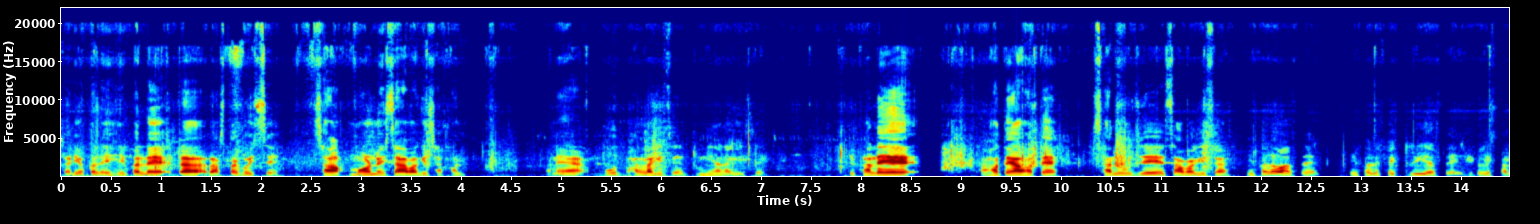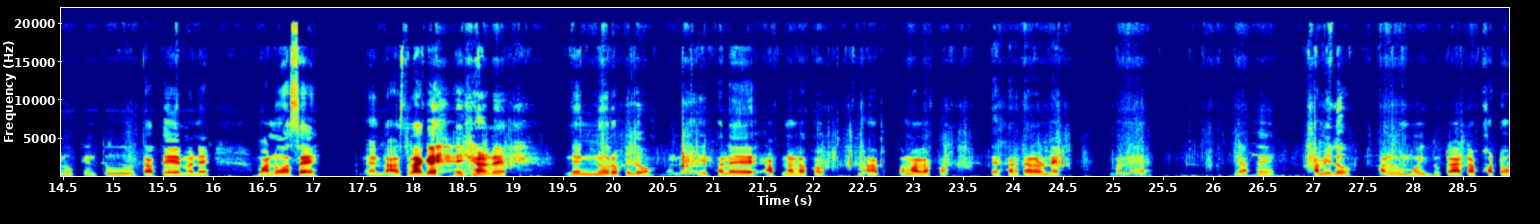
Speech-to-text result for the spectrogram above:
চাৰিওফালে সেইফালে এটা ৰাস্তা গৈছে। চাওক মৰনৈ চাহ বাগিচাখন মানে বহুত ভালো লাগিছে, ধুনীয়া লাগিছে। ইফালে আহোঁতে আহোঁতে চালোঁ যে চাহ বাগিচা সিফালেও আছে সেইফালে ফেক্টৰী আছে, সেইফালে চালোঁ। কিন্তু তাতে মানে মানুহ আছে মানে লাজ লাগে, সেইকাৰণে নে- নৰখিলোঁ। মানে এইফালে আপোনালোকক তোমালোকক দেখাৰ কাৰণে মানে ইয়াতে থামিলোঁ আৰু মই দুটা এটা ফটো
